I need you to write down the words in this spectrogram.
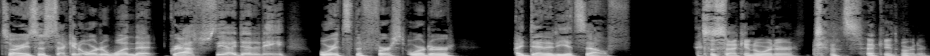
Sorry, it's the second order one that grasps the identity, or it's the first order identity itself? It's the second order. second order.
